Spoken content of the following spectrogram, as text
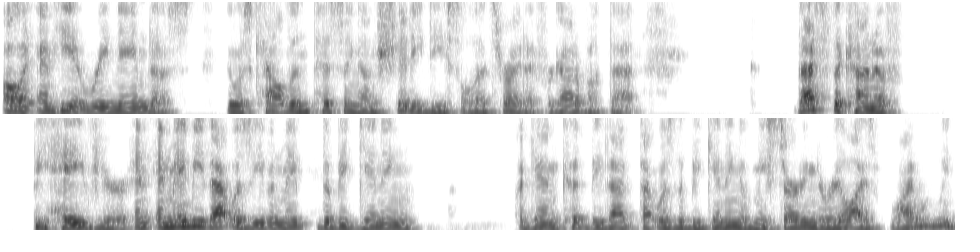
Oh, and he had renamed us. It was Calvin pissing on shitty diesel. That's right. I forgot about that. That's the kind of behavior and and maybe that was even maybe the beginning again could be that that was the beginning of me starting to realize why would we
